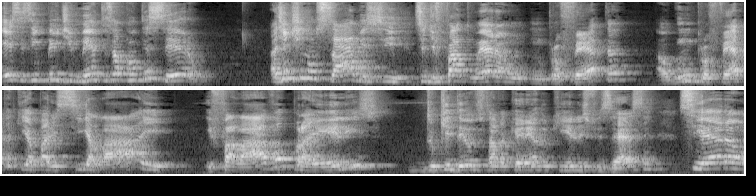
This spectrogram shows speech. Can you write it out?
esses impedimentos aconteceram. A gente não sabe se, se de fato era um, um profeta, algum profeta que aparecia lá e, e falava para eles do que Deus estava querendo que eles fizessem, se era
